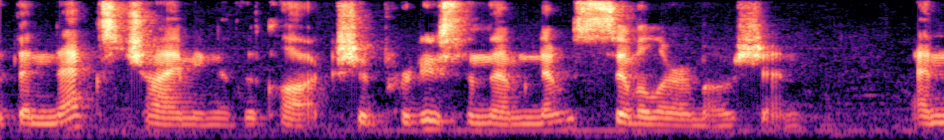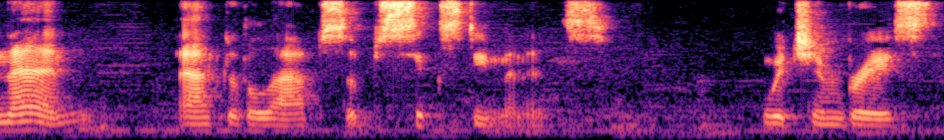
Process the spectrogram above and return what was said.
that the next chiming of the clock should produce in them no similar emotion. And then, after the lapse of 60 minutes, which embraced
